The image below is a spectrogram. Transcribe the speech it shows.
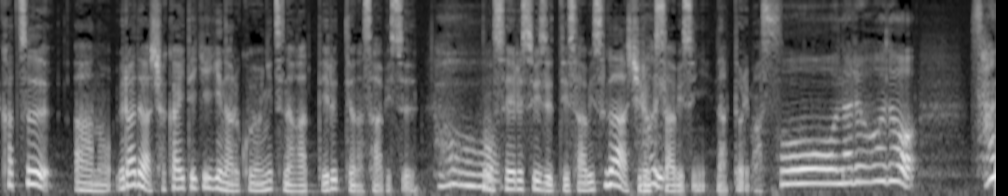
かつあの裏では社会的意義のある雇用につながっているっていうようなサービスほのセールスウィズっていうサービスが主力サービスになっております。ほう、なるほど。3000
